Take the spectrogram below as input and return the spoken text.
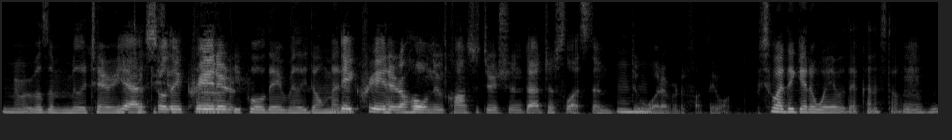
Remember, it was a military. Yeah, so they created- people. They really don't matter. They created Yeah. a whole new constitution that just lets them do whatever the fuck they want. That's why they get away with that kind of stuff. Mm-hmm.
